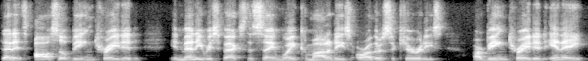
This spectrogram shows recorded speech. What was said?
that it's also being traded in many respects the same way commodities or other securities are being traded in a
